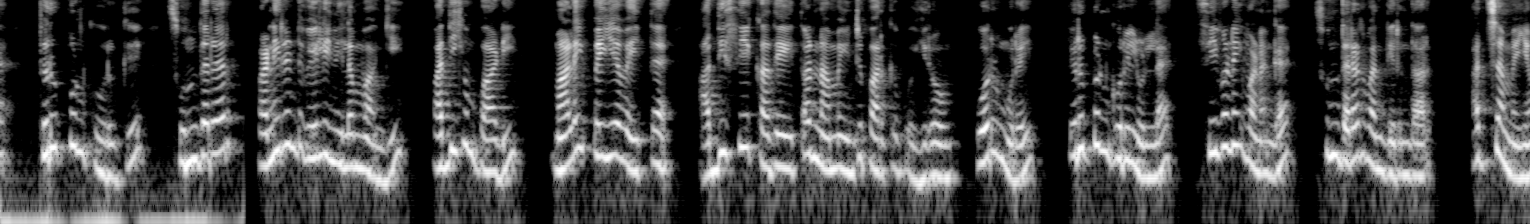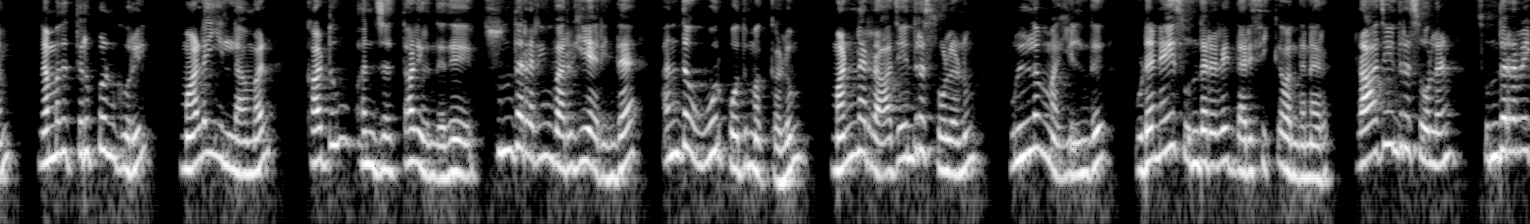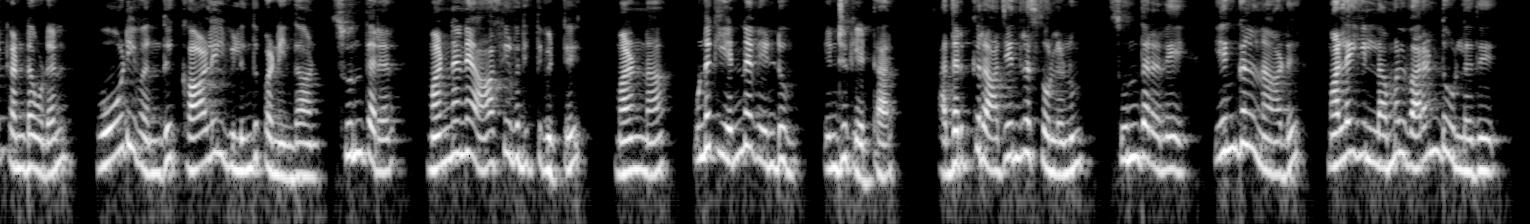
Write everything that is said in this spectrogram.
திருப்புன்கூருக்கு சுந்தரர் பனிரெண்டு வேலி நிலம் வாங்கி பதிகம் பாடி மழை பெய்ய வைத்த அதிசய கதையைத்தான் நாம் இன்று பார்க்க போகிறோம். ஒரு முறை திருப்பன்கூரில் உள்ள சிவனை வணங்க சுந்தரர் வந்திருந்தார். அச்சமயம் நமது திருப்பன்கூரில் மழை இல்லாமல் கடும் பஞ்சத்தால் இருந்தது. சுந்தரரின் வருகை அறிந்த அந்த ஊர் பொதுமக்களும் மன்னர் ராஜேந்திர சோழனும் உள்ளம் மகிழ்ந்து உடனே சுந்தரரை தரிசிக்க வந்தனர். ராஜேந்திர சோழன் சுந்தரரை கண்டவுடன் ஓடி வந்து காலில் விழுந்து பணிந்தான். சுந்தரர் மன்னனை ஆசீர்வதித்துவிட்டு மன்னா உனக்கு என்ன வேண்டும்? என்று கேட்டார். அதற்கு ராஜேந்திர சோழனும் சுந்தரரே எங்கள் நாடு மழை இல்லாமல் வறண்டு உள்ளது.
